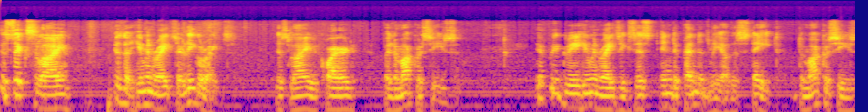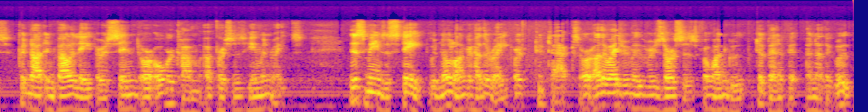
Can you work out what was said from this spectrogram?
The sixth lie is that human rights are legal rights. This lie required by democracies. If we agree human rights exist independently of the state, democracies could not invalidate or rescind or overcome a person's human rights. This means a state would no longer have the right or to tax or otherwise remove resources from one group to benefit another group.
